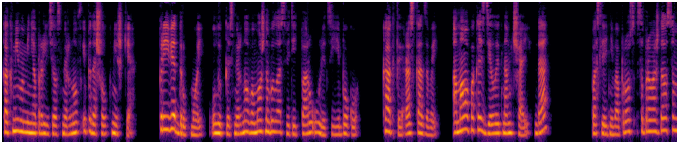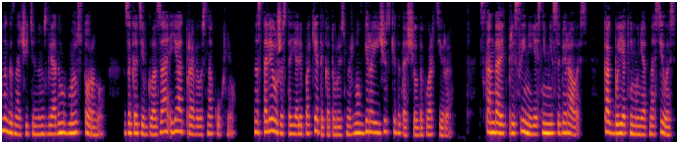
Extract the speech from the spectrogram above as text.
как мимо меня пролетел Смирнов и подошел к Мишке. «Привет, друг мой!» Улыбкой Смирнова можно было осветить пару улиц, ей-богу. «Как ты? Рассказывай. А мама пока сделает нам чай, да?» Последний вопрос сопровождался многозначительным взглядом в мою сторону. Закатив глаза, я отправилась на кухню. На столе уже стояли пакеты, которые Смирнов героически дотащил до квартиры. Скандалить при сыне я с ним не собиралась. Как бы я к нему ни относилась,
